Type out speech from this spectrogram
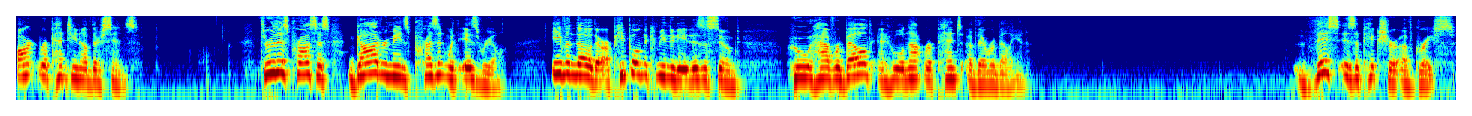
aren't repenting of their sins. Through this process, God remains present with Israel, even though there are people in the community, it is assumed, who have rebelled and who will not repent of their rebellion. This is a picture of grace.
